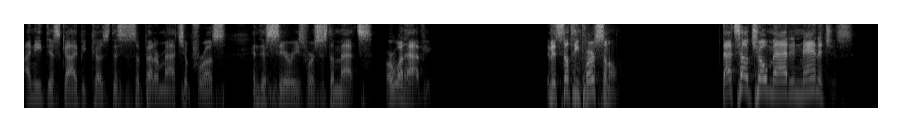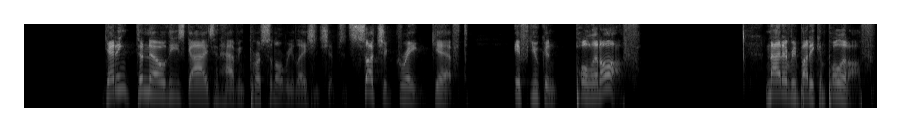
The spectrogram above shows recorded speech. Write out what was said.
I need this guy because this is a better matchup for us in this series versus the Mets or what have you. And it's nothing personal. That's how Joe Maddon manages. Getting to know these guys and having personal relationships. It's such a great gift if you can pull it off. Not everybody can pull it off.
